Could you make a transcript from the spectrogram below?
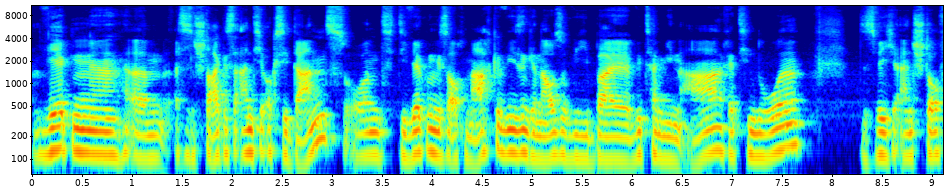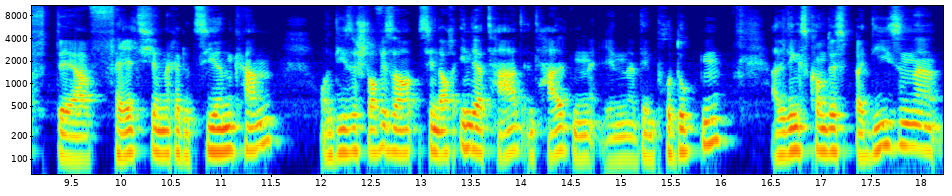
wirken, ähm, es ist ein starkes Antioxidant und die Wirkung ist auch nachgewiesen, genauso wie bei Vitamin A, Retinol. Das ist wirklich ein Stoff, der Fältchen reduzieren kann. Und diese Stoffe sind auch in der Tat enthalten in den Produkten. Allerdings kommt es bei diesen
